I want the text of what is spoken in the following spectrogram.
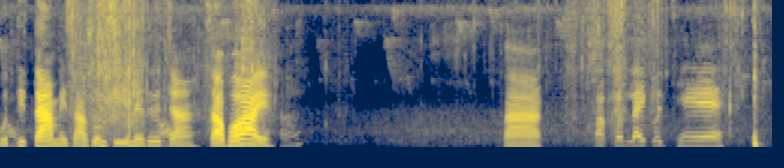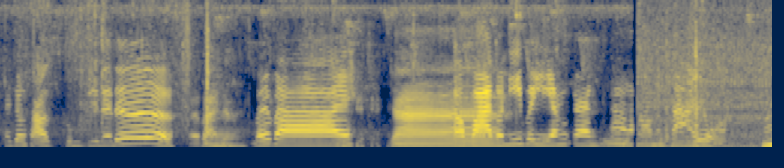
กดติดตามให้สาวสมศรีในเด้อจ้าสาวพลอยฝากฝากกดไลค์กดแชร์ให้เจ้าสาวสมจีนนะเด้อบ๊ายบายเด้อบ๊ายบาย จ้าเอาปลาตัวนี้ไปเลี้ยงกันน่ารักปลามันตายเหรอ อื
